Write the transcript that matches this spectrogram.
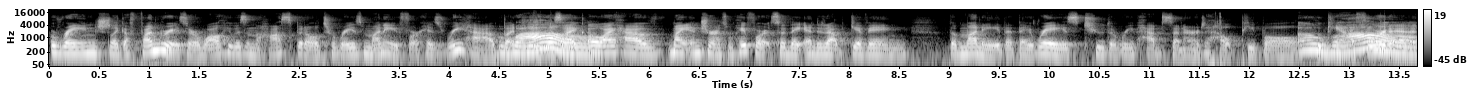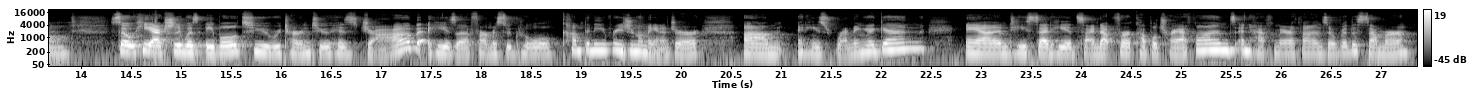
arranged like a fundraiser while he was in the hospital to raise money for his rehab. But he was like, "Oh, I have my insurance will pay for it." So they ended up giving the money that they raised to the rehab center to help people Oh, who can't afford it. So he actually was able to return to his job. He's a pharmaceutical company regional manager, um, and he's running again. And he said he had signed up for a couple triathlons and half marathons over the summer.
